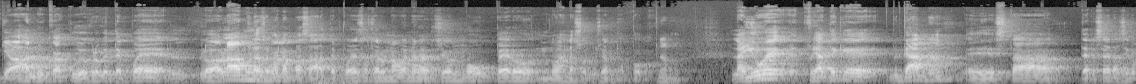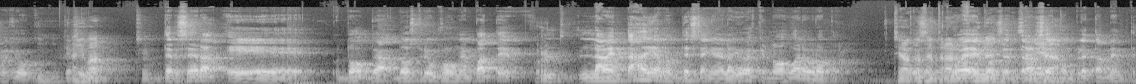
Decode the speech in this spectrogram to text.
Llevas a Lukaku, yo creo que te puede. Lo hablábamos la semana pasada, te puede sacar una buena versión Mo, pero no es la solución tampoco. No. La Juve, fíjate que gana, eh, está tercera, si no me equivoco. Ahí va. Sí. Tercera, eh, dos, dos triunfos, un empate. La ventaja, digamos, de este año de la Juve es que no va a jugar a Europa. Se va a Entonces, concentrar puede en concentrarse Serie A. completamente.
